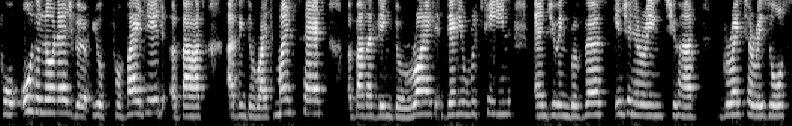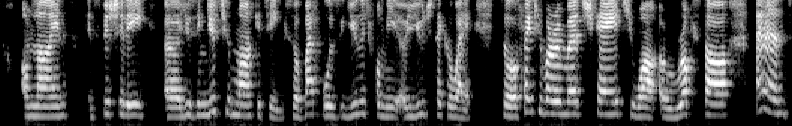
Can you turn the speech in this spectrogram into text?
for all the knowledge that you've provided about having the right mindset, about having the right daily routine, and doing reverse engineering to have greater results online, especially uh, using YouTube marketing. So that was huge for me, a huge takeaway. So thank you very much, Kate. You are a rock star. And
